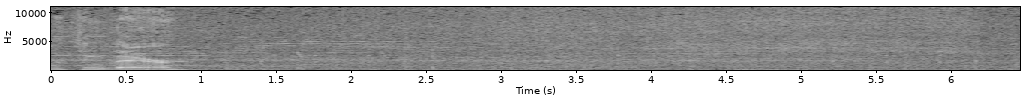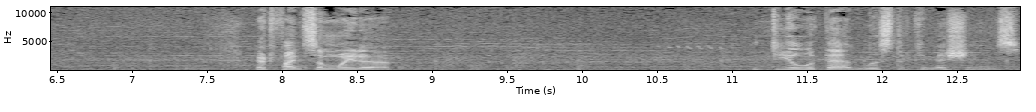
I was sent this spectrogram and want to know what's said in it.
Nothing there. We have to find some way to deal with that list of commissions.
